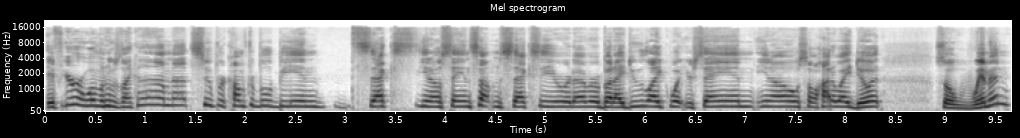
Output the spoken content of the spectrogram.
if you're a woman who's like, oh, I'm not super comfortable being sex, you know, saying something sexy or whatever, but I do like what you're saying, you know, so how do I do it? So, women,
